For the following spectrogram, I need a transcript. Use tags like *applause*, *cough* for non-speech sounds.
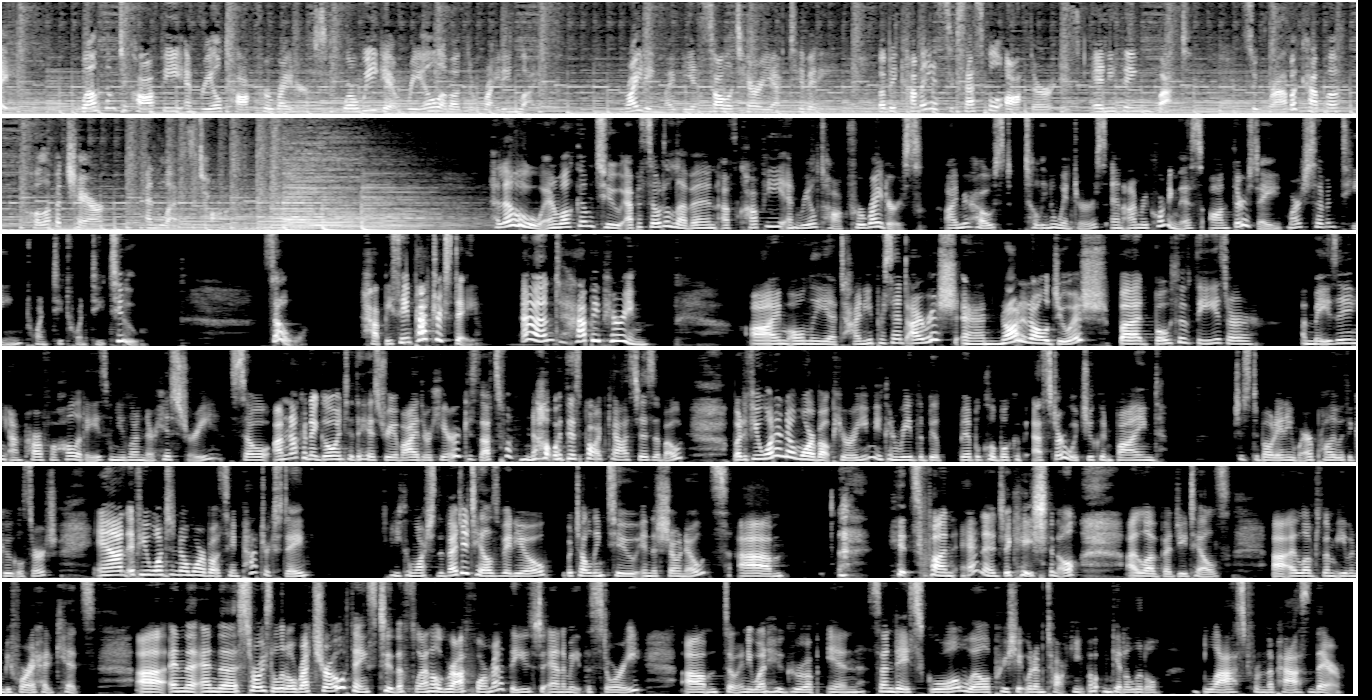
Hi! Welcome to Coffee and Real Talk for Writers, where we get real about the writing life. Writing might be a solitary activity, but becoming a successful author is anything but. So grab a cuppa, pull up a chair, and let's talk. Hello, and welcome to episode 11 of Coffee and Real Talk for Writers. I'm your host, Talina Winters, and I'm recording this on Thursday, March 17, 2022. So, happy St. Patrick's Day and happy Purim. I'm only a tiny percent Irish and not at all Jewish, but both of these are amazing and powerful holidays when you learn their history. So I'm not going to go into the history of either here because that's *laughs* not what this podcast is about. But if you want to know more about Purim, you can read the biblical book of Esther, which you can find just about anywhere, probably with a Google search. And if you want to know more about St. Patrick's Day, you can watch the VeggieTales video, which I'll link to in the show notes. Um, *laughs* it's fun and *laughs* educational. I love VeggieTales. Uh, I loved them even before I had kids. Uh, and the and the story's a little retro thanks to the flannel graph format they used to animate the story. Um, so anyone who grew up in Sunday school will appreciate what I'm talking about and get a little blast from the past there.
